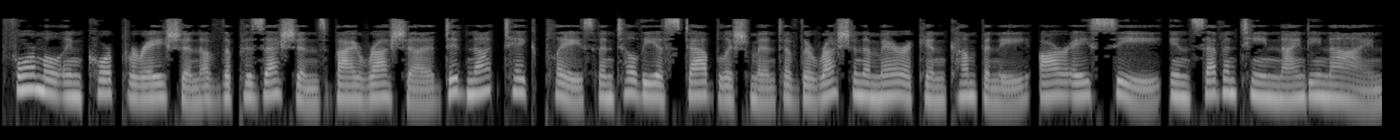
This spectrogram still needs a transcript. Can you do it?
Formal incorporation of the possessions by Russia did not take place until the establishment of the Russian American Company in 1799.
